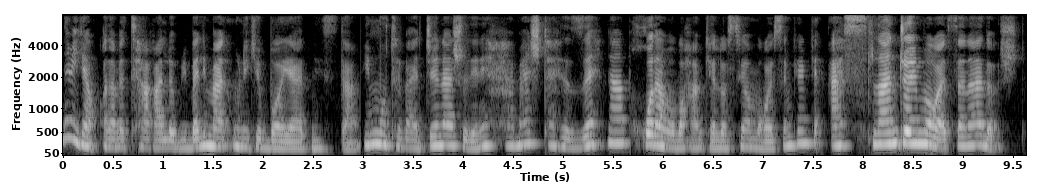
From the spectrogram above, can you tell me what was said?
نمیگم آدم تقلبی ولی من اونی که باید نیستم. این متوجه نشد. یعنی همش ته ذهنم خودم رو با هم کلاسی ها مقایسه می‌کردم که اصلا جای مقایسه نداشت.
